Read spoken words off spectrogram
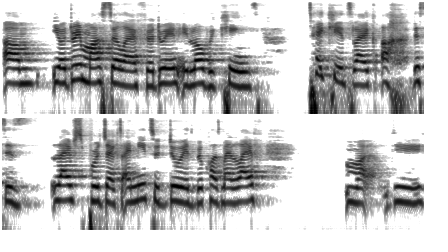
Um, you're doing master life. You're doing in love with Kings. Take it like, ah, this is life's project. I need to do it because my life, my, the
